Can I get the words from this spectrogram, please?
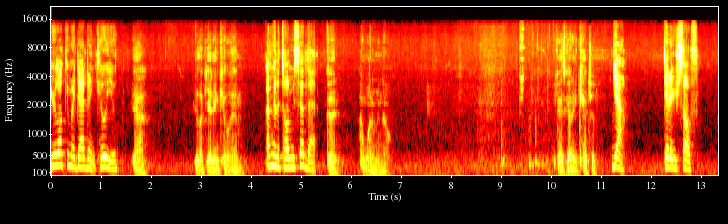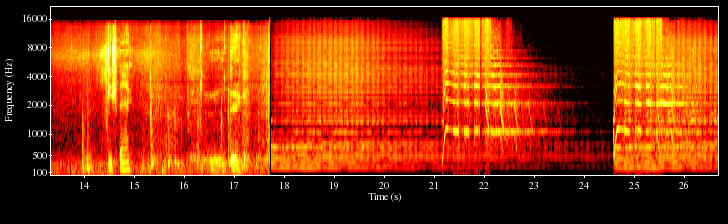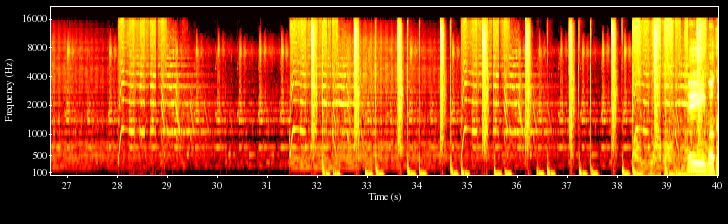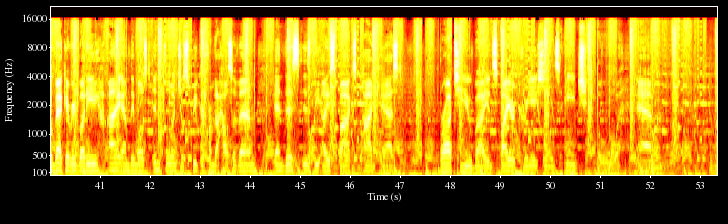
You're lucky my dad didn't kill you. Yeah? You're lucky I didn't kill him. I'm gonna tell him you said that. Good. I want him to know. You guys got any ketchup? Yeah. Get it yourself. Douchebag. Dick. Hey, welcome back, everybody. I am the most influential speaker from the House of M, and this is the Icebox Podcast, brought to you by Inspired Creations H O M.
